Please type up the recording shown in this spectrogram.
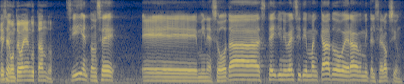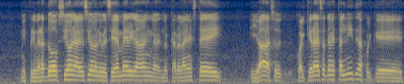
Sí, según te vayan gustando. Sí, entonces eh, Minnesota State University en Mankato era mi tercera opción. Mis primeras dos opciones habían sido la Universidad de Maryland, la North Carolina State. Y yo, ah, eso, cualquiera de esas deben estar nítidas porque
